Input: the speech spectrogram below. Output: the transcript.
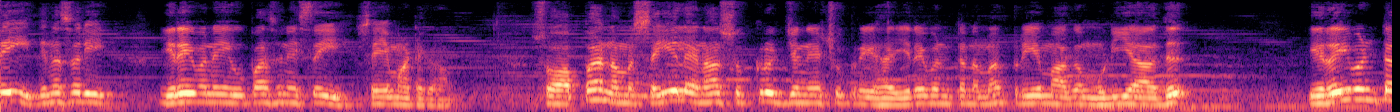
செய். தினசரி இறைவனை உபாசனை செய். செய்ய மாட்டேங்கிறோம். ஸோ அப்போ நம்ம செய்யலைன்னா சுக்ருஜனே சுக்ரியா இறைவன்கிட்ட நம்ம பிரியமாக முடியாது. இறைவன்கிட்ட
